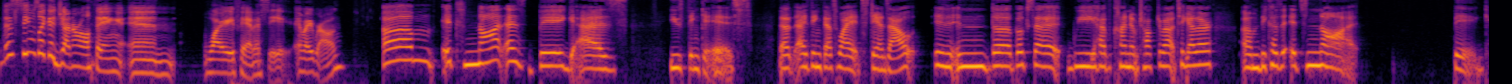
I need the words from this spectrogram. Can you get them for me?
This seems like a general thing in YA fantasy. Am I wrong? Um, it's not as big as you think it is. That I think that's why it stands out in, in the books that we have kind of talked about together. Um, because it's not big.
